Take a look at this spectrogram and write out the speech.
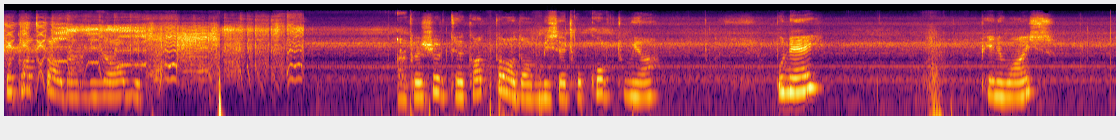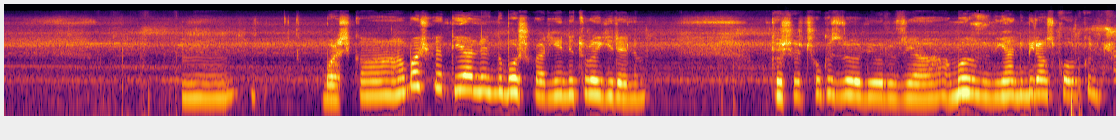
tek attı adam bize abi. Arkadaşlar tek attı adam bize çok korktum ya. Bu ne? Pennywise. Hmm. Başka başka diğerlerini boş ver. Yeni tura girelim. Arkadaşlar çok hızlı ölüyoruz ya. Ama yani biraz korkunç.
